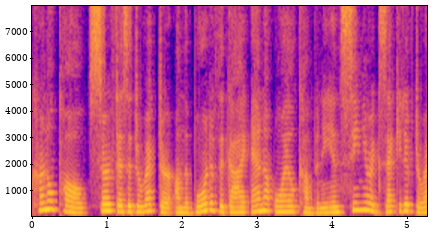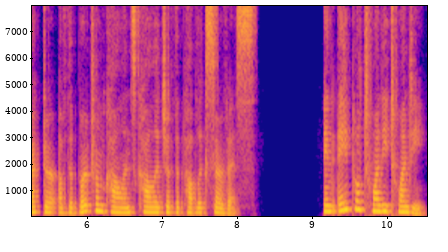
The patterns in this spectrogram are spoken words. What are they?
Colonel Paul served as a director on the board of the Guyana Oil Company and senior executive director of the Bertram Collins College of the Public Service. In April 2020,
